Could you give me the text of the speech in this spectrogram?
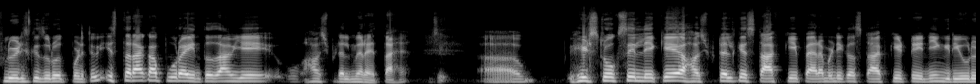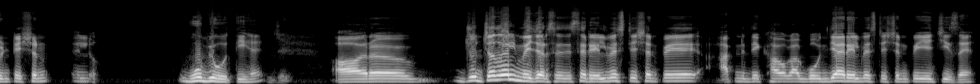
फ्लूड्स की ज़रूरत पड़ती है। इस तरह का पूरा इंतज़ाम ये हॉस्पिटल में रहता है। जी। हीट स्ट्रोक से लेके हॉस्पिटल के स्टाफ की पैरामेडिकल स्टाफ की ट्रेनिंग रिओरिएंटेशन वो भी होती है। जी। और जो जनरल मेजर्स है जैसे रेलवे स्टेशन पे आपने देखा होगा गोंदिया रेलवे स्टेशन पे ये चीज़ है।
